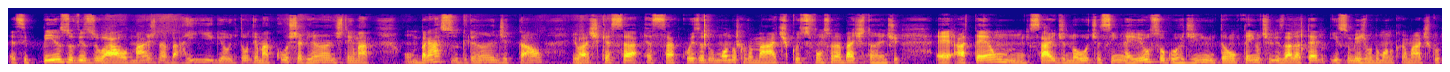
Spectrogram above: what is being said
esse peso visual mais na barriga, ou então tem uma coxa grande, tem uma, um braço grande e tal. Eu acho que essa, essa coisa do monocromático isso funciona bastante. É, até um side note, assim, né? Eu sou gordinho, então tenho utilizado até isso mesmo do monocromático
